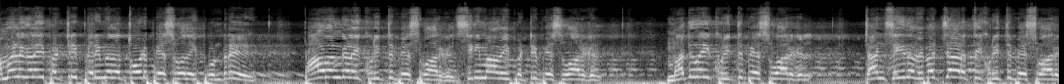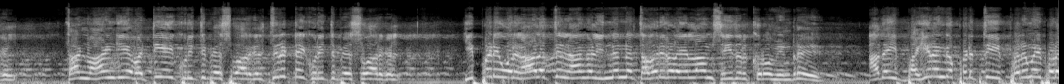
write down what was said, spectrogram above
அமல்களை பற்றி பெருமிதத்தோடு பேசுவதை போன்று பாவங்களை குறித்து பேசுவார்கள் சினிமாவை பற்றி பேசுவார்கள் மதுவை குறித்து பேசுவார்கள் தான் செய்த விபச்சாரத்தை குறித்து பேசுவார்கள். தான் வாங்கிய வட்டியை குறித்து பேசுவார்கள் திருட்டை குறித்து பேசுவார்கள். இப்படி ஒரு காலத்தில் நாங்கள் இன்னென்ன தவறுகளை எல்லாம் செய்திருக்கிறோம் என்று அதை பகிரங்கப்படுத்தி பெருமைப்பட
